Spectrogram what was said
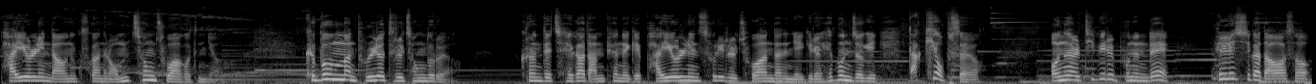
바이올린 나오는 구간을 엄청 좋아하거든요. 그 부분만 돌려 들을 정도로요. 그런데 제가 남편에게 바이올린 소리를 좋아한다는 얘기를 해본 적이 딱히 없어요. 어느 날 TV를 보는데 헨리 씨가 나와서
